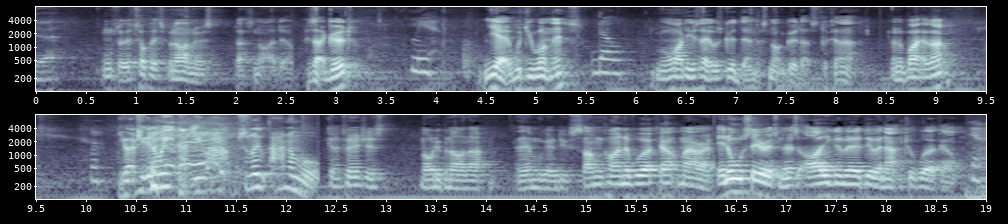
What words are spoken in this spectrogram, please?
Yeah. Also, the top of this banana is that's not ideal. Is that good? Yeah. Yeah. Would you want this? No. Well, why do you say it was good then? It's not good. That's look at that. You want a bite of that? You're actually going to eat that? You absolute animal. Going to finish this moldy banana, and then we're going to do some kind of workout, Mauro. In all seriousness, are you going to be able to do an actual workout? Yeah.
